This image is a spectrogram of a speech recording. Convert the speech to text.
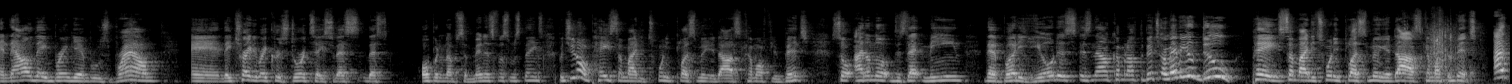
And now they bring in Bruce Brown, and they traded away Chris Duarte, so that's that's opening up some minutes for some things. But you don't pay somebody twenty plus million dollars to come off your bench. So I don't know. Does that mean that Buddy Hield is, is now coming off the bench, or maybe you do pay somebody twenty plus million dollars to come off the bench? I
